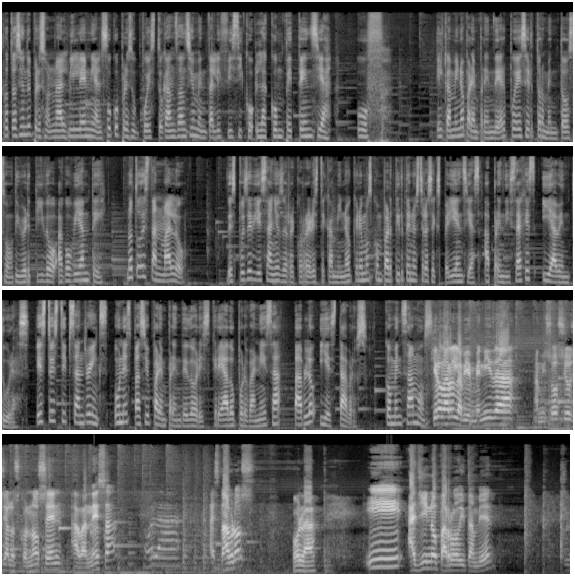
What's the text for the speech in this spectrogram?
rotación de personal, millennials, poco presupuesto, cansancio mental y físico, la competencia. Uf. El camino para emprender puede ser tormentoso, divertido, agobiante. No todo es tan malo. Después de 10 años de recorrer este camino, queremos compartirte nuestras experiencias, aprendizajes y aventuras. Esto es Tips and Drinks, un espacio para emprendedores creado por Vanessa, Pablo y Stavros. Comenzamos. Quiero darle la bienvenida a mis socios, ya los conocen, a Vanessa. Hola. A Stavros. Hola. Y a Gino Parrodi también.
